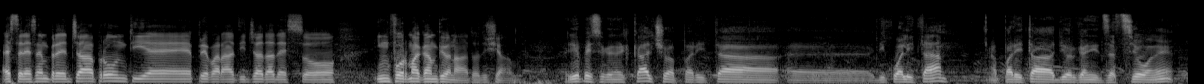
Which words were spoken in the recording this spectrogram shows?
essere sempre già pronti e preparati già da adesso adesso in forma campionato diciamo. Io penso che nel calcio a parità eh, di qualità, a parità di organizzazione,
